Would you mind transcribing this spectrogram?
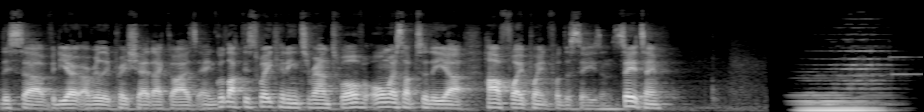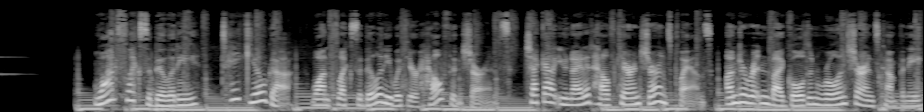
this uh, video. I really appreciate that, guys. And good luck this week heading into round 12, almost up to the uh, halfway point for the season. See you, team. Want flexibility? Take yoga. Want flexibility with your health insurance? Check out United Healthcare Insurance Plans. Underwritten by Golden Rule Insurance Company,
